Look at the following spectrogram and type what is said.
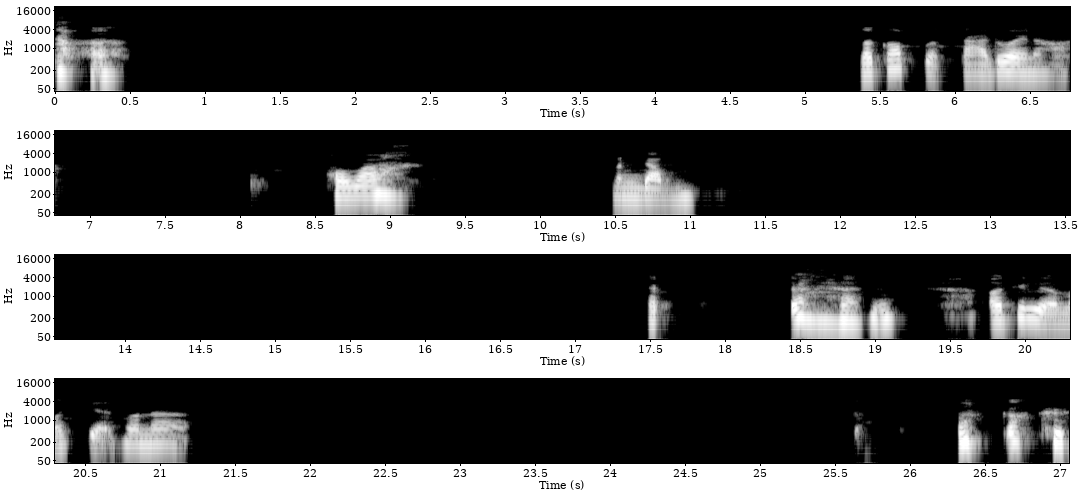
ตาแล้วก็เปลือกตาด้วยนะคะ เพราะว่ามันดำจากนั้นเอาที่เหลือมาเกลี่ยทั่วหน้า ก็คือ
